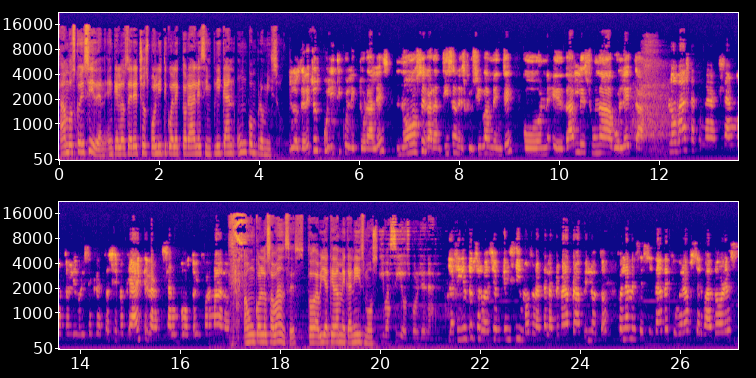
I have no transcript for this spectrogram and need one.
Ambos coinciden en que los derechos político-electorales implican un compromiso. Los derechos político-electorales no se garantizan exclusivamente con eh, darles una boleta no basta con garantizar un voto libre y secreto, sino que hay que garantizar un voto informado. Aún con los avances, todavía quedan mecanismos y vacíos por llenar. La siguiente observación que hicimos durante la primera prueba piloto fue la necesidad de que hubiera observadores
